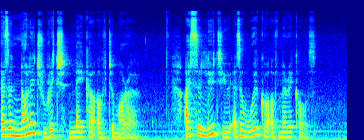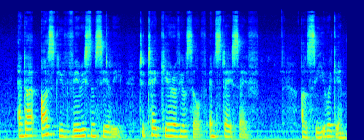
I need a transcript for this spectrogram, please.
as a knowledge rich maker of tomorrow. I salute you as a worker of miracles. And I ask you very sincerely to take care of yourself and stay safe. I'll see you again.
